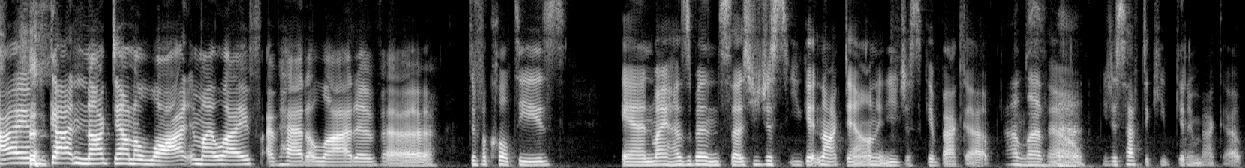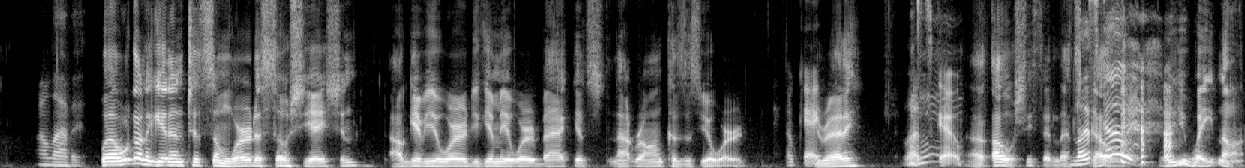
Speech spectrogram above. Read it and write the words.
I've gotten knocked down a lot in my life. I've had a lot of uh, difficulties, and my husband says you just you get knocked down and you just get back up. I love so that. you just have to keep getting back up. I love it. Well, we're going to get into some word association. I'll give you a word. You give me a word back. It's not wrong because it's your word. Okay, You ready? let's go. Uh, oh, she said, "Let's, Let's go." go. what are you waiting on?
